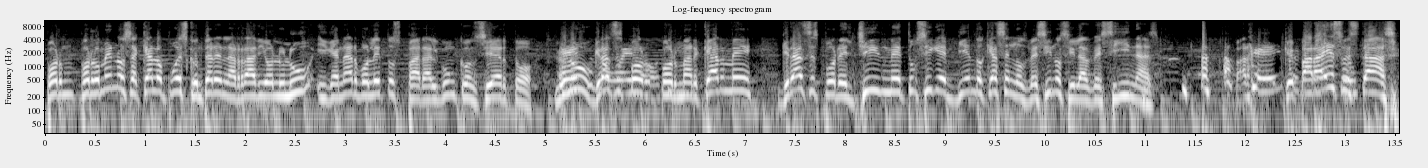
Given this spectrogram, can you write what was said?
Por, por lo menos acá lo puedes contar en la radio, Lulú, y ganar boletos para algún concierto. Lulú, gracias bueno, por, por sí. marcarme, gracias por el chisme. Tú sigue viendo qué hacen los vecinos y las vecinas. Para- que para eso estás.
